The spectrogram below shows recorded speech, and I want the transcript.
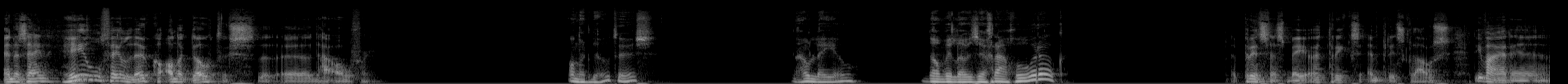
En er zijn heel veel leuke anekdotes uh, daarover. Anekdotes? Nou, Leo, dan willen we ze graag horen ook. Prinses Beatrix en prins Klaus die waren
